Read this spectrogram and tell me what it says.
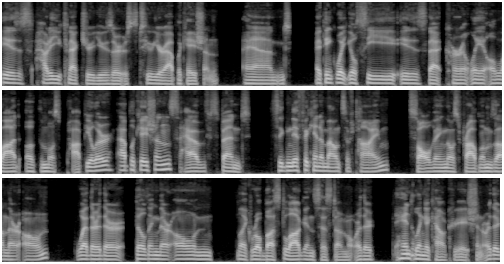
is how do you connect your users to your application? And I think what you'll see is that currently a lot of the most popular applications have spent significant amounts of time solving those problems on their own, whether they're building their own like robust login system or they're handling account creation or they're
